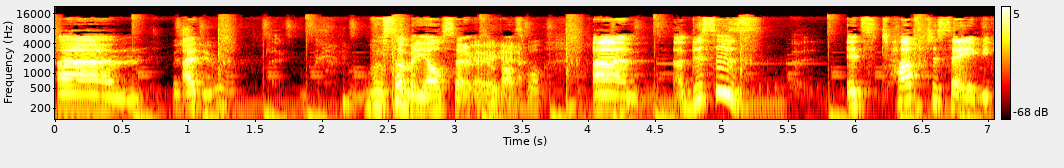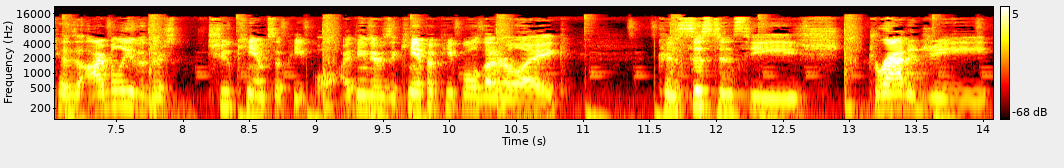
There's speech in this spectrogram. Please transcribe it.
Um, I- do it. Well, somebody else said it was Yeah, yeah. impossible. Um, this is it's tough to say because I believe that there's two camps of people. I think there's a camp of people that are like consistency, strategy,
